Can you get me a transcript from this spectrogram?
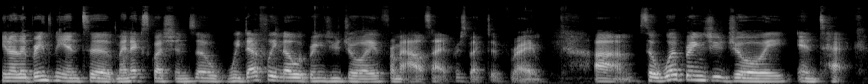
you know, that brings me into my next question. So we definitely know what brings you joy from an outside perspective, right? Um, so what brings you joy in tech?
